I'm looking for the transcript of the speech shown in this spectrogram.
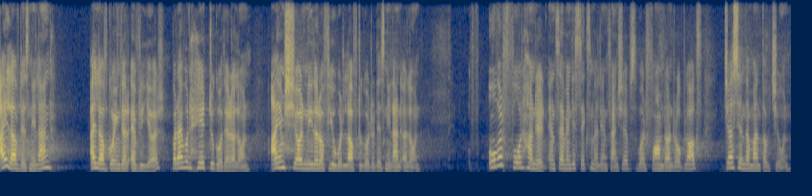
I love Disneyland. I love going there every year, but I would hate to go there alone. I am sure neither of you would love to go to Disneyland alone. Over 476 million friendships were formed on Roblox just in the month of June.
